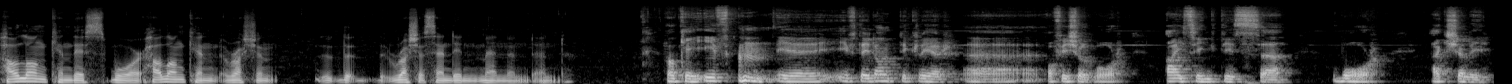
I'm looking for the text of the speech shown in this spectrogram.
how long can this war? How long can Russian, the, the Russia send in men and and? Okay, if uh, if they don't declare uh, official war, I think this uh, war actually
